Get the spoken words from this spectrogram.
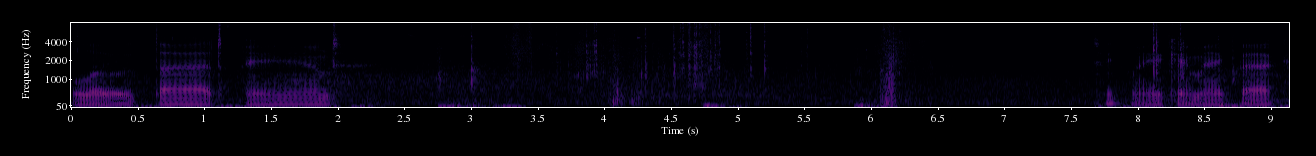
Load that, and... Take my AK mag back.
